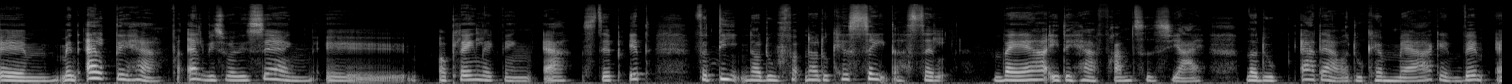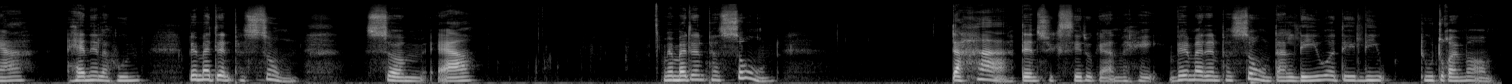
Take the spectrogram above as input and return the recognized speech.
Øhm, men alt det her, fra alt visualiseringen øh, og planlægningen er step 1, fordi når du, når du kan se dig selv være i det her fremtids jeg, når du er der, hvor du kan mærke, hvem er han eller hun, hvem er den person, som er, hvem er den person, der har den succes, du gerne vil have? Hvem er den person, der lever det liv, du drømmer om.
